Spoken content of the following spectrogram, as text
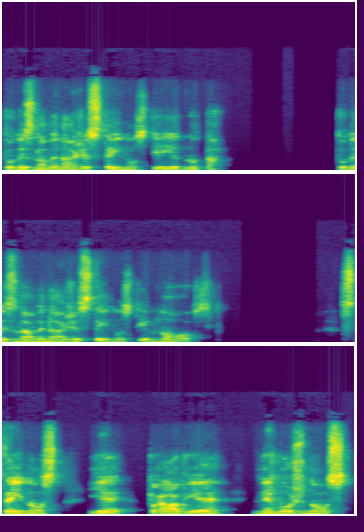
To neznamená, že stejnost je jednota. To neznamená, že stejnost je mnohost. Stejnost je právě nemožnost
